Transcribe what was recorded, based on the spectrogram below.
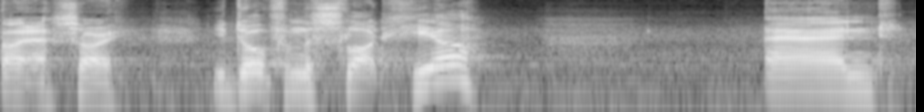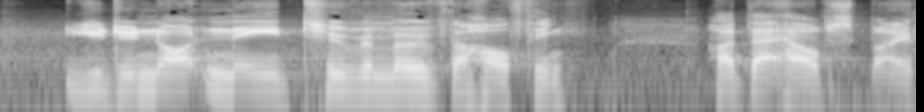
Oh yeah, sorry. You do it from the slot here and you do not need to remove the whole thing. Hope that helps, babe.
